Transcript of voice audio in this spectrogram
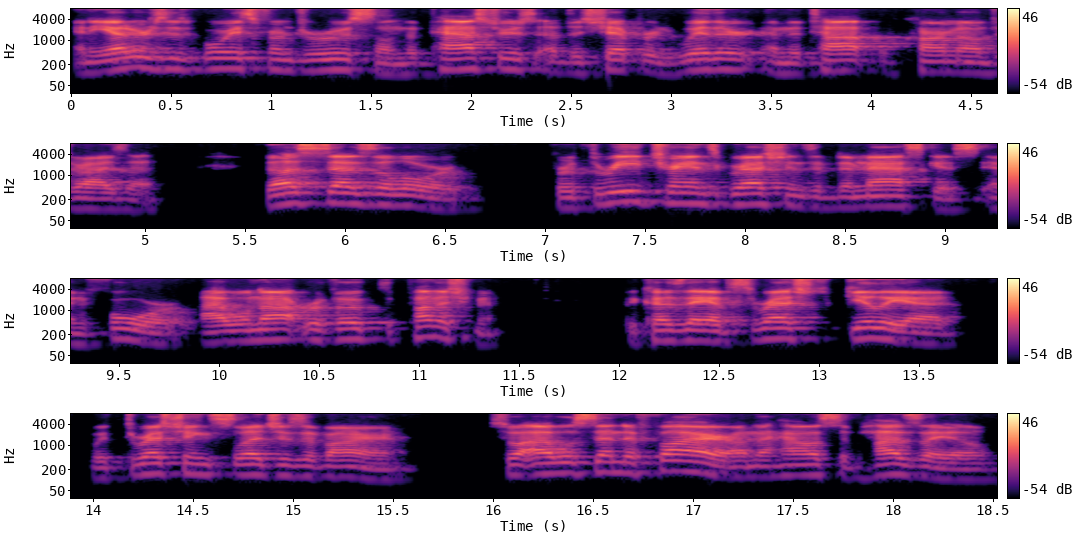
and he utters his voice from Jerusalem. The pastures of the shepherds wither, and the top of Carmel dries up. Thus says the Lord, For three transgressions of Damascus, and four, I will not revoke the punishment, because they have threshed Gilead with threshing sledges of iron. So I will send a fire on the house of Hazael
